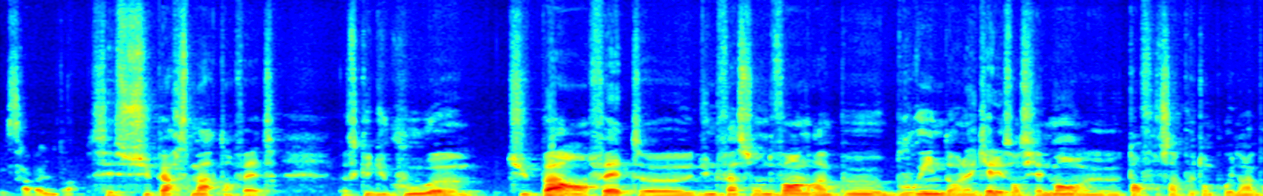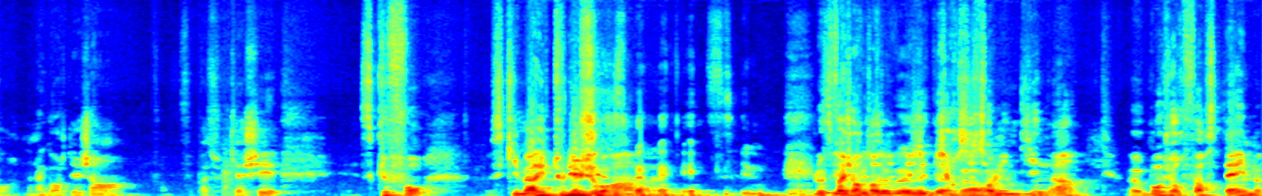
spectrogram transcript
Ils se rappellent de toi. C'est super smart en fait, parce que du coup, euh, tu pars en fait euh, d'une façon de vendre un peu bourrine dans laquelle essentiellement euh, t'enfonces un peu ton produit dans la, bour- dans la gorge des gens. Hein. Enfin, faut pas se cacher. Ce que font, ce qui m'arrive tous les jours. Hein. L'autre fois, j'ai entendu, j'ai reçu sur LinkedIn, hein, euh, bonjour first time.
